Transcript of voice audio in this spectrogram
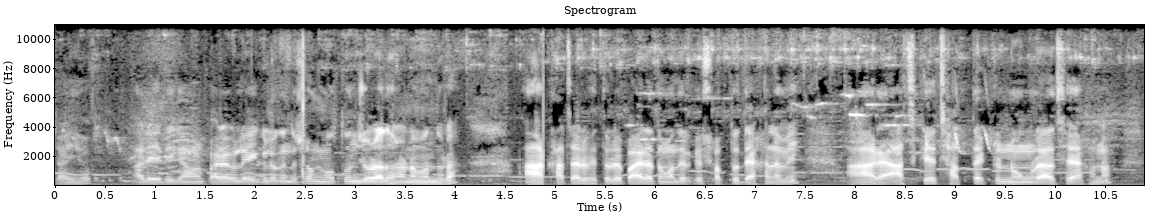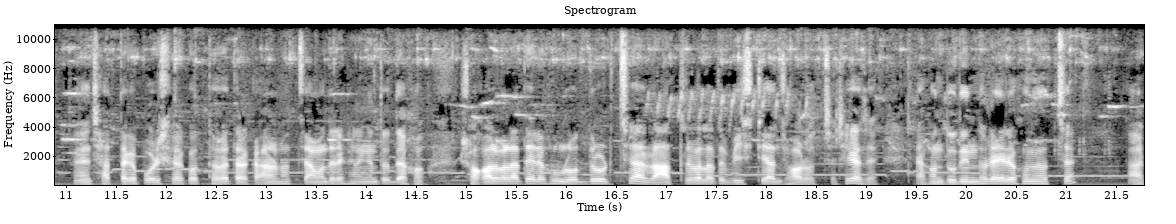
যাই হোক আর এদিকে আমার পায়রাগুলো এইগুলো কিন্তু সব নতুন জোড়া ধরানো বন্ধুরা। আর খাঁচার ভেতরে পায়রা তোমাদেরকে সব তো দেখালামই। আর আজকে ছাদটা একটু নোংরা আছে এখনও। আহ, ছাদটাকে পরিষ্কার করতে হবে। তার কারণ হচ্ছে আমাদের এখানে কিন্তু দেখো, সকালবেলাতে এরকম রোদ্র উঠছে আর রাত্রেবেলাতে বৃষ্টি আর ঝড় হচ্ছে, ঠিক আছে? এখন দুদিন ধরে এরকমই হচ্ছে। আর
